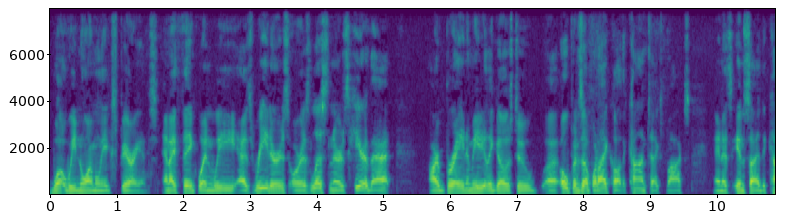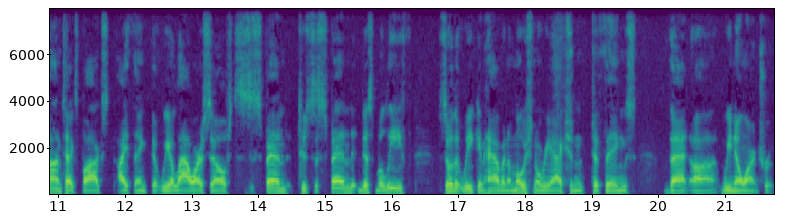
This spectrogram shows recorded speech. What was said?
what we normally experience. And I think when we, as readers or as listeners, hear that, our brain immediately goes to, uh, opens up what I call the context box. And it's inside the context box, I think, that we allow ourselves to suspend, to suspend disbelief so that we can have an emotional reaction to things that uh, we know aren't true.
